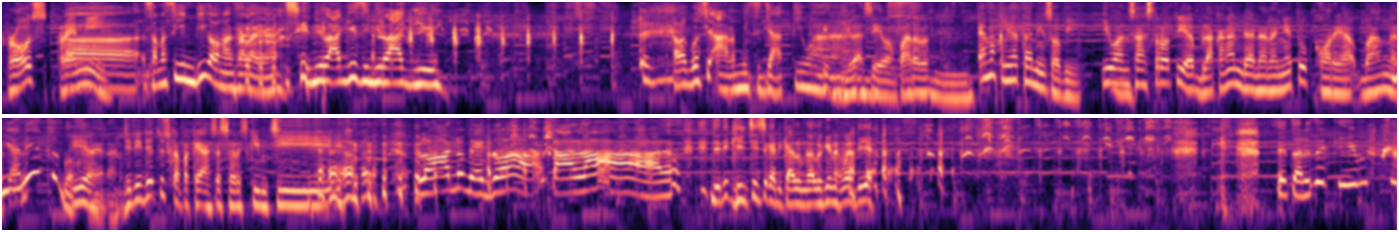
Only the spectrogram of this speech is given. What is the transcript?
Ros, Reni. eh, sama Cindy kalau nggak salah ya. Cindy lagi, Cindy lagi. kalau gue sih army sejati wah. Gila sih Bang Farel. Hmm. Emang kelihatan nih Sobi. Iwan Sastro tuh ya belakangan dandanannya tuh Korea banget. Iya, ini tuh gue Iya, jadi dia tuh suka pakai aksesoris kimchi. Belum ada bego, salah. jadi kimchi suka dikalung-kalungin sama dia. Aksesoris kimchi.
